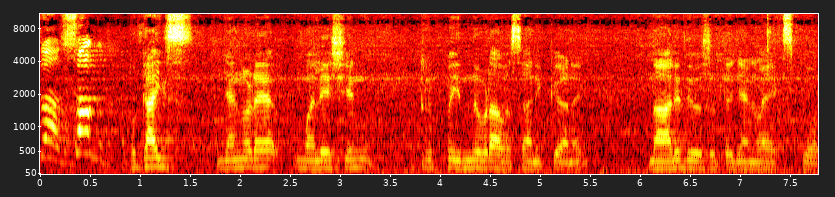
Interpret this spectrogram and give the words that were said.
സ്വാഗതം. അപ്പോൾ ഗൈസ് ഞങ്ങളുടെ മലേഷ്യൻ ട്രിപ്പ് ഇന്നിവിടെ അവസാനിക്കുകയാണ്. നാല് ദിവസത്തെ ഞങ്ങളെ എക്സ്പ്ലോർ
